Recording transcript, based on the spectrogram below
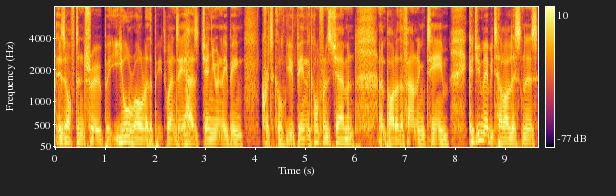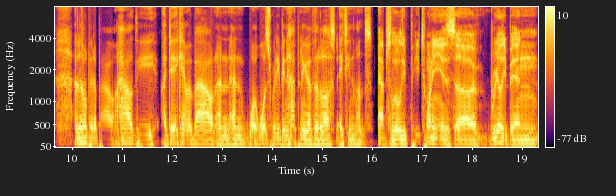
is often true, but your role at the P20 has genuinely been critical. You've been the conference chairman and part of the founding team. Could you maybe tell our listeners a little bit about how the idea came about and, and what, what's really been happening over the last 18 months? Absolutely. P20 has uh, really been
